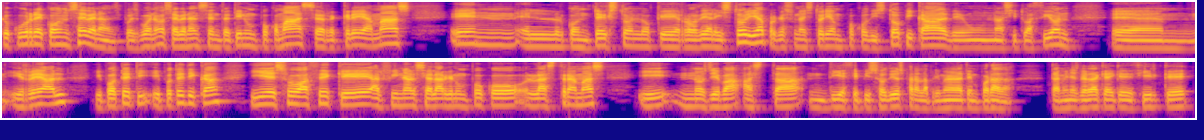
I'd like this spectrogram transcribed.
¿Qué ocurre con Severance? Pues bueno, Severance se entretiene un poco más, se recrea más, en el contexto en lo que rodea la historia, porque es una historia un poco distópica de una situación eh, irreal, hipotética, y eso hace que al final se alarguen un poco las tramas y nos lleva hasta 10 episodios para la primera temporada. También es verdad que hay que decir que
